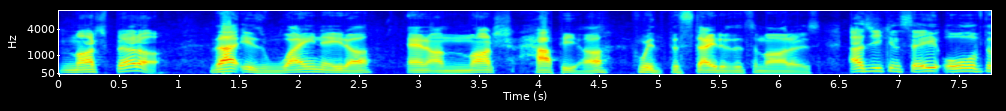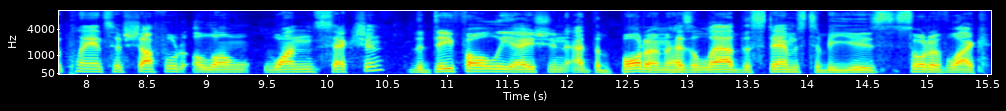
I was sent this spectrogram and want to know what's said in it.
much better. That is way neater and I'm much happier with the state of the tomatoes. As you can see, all of the plants have shuffled along one section. The defoliation at the bottom has allowed the stems to be used sort of like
